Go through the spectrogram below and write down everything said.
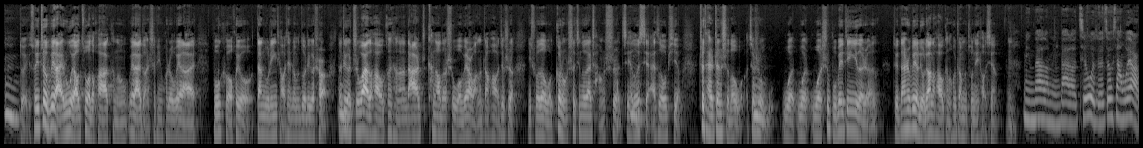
嗯对，所以这未来如果要做的话，可能未来短视频或者未来播客会有单独另一条线专门做这个事儿。那这个之外的话，我更想让大家看到的是我威尔王的账号，就是你说的我各种事情都在尝试，这些都写 SOP，、这才是真实的我，就是我我我我是不被定义的人。对，但是为了流量的话，我可能会专门做那条线。嗯，明白了，明白了。其实我觉得，就像威尔，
